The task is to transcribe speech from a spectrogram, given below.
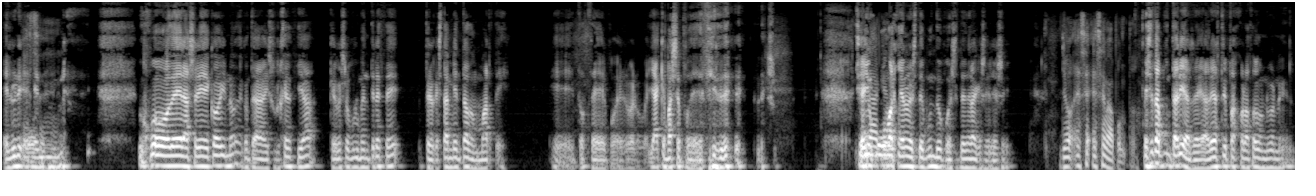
El, en- un juego de la serie de Coin, ¿no? De contra la insurgencia, que es el volumen 13, pero que está ambientado en Marte. Eh, entonces, pues bueno, ya qué más se puede decir de, de eso. Si hay un juego marciano en este mundo, pues tendrá que ser ese. Yo ese, ese me apunto. Ese te apuntarías, ¿eh? harías tripas corazón con él.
